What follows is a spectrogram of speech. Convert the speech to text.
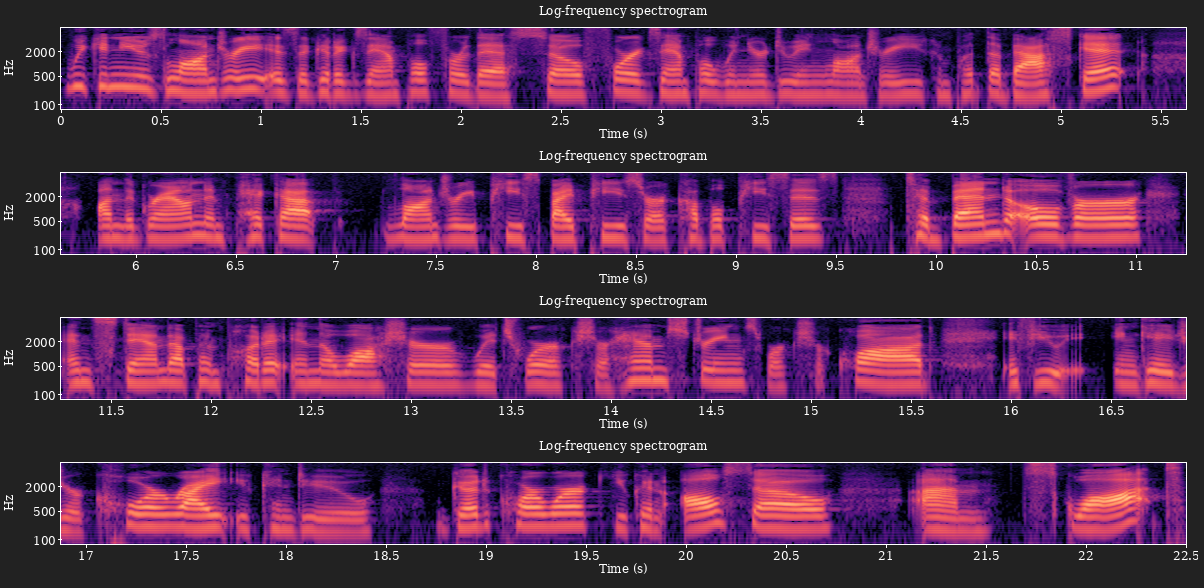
We can use laundry as a good example for this. So, for example, when you're doing laundry, you can put the basket on the ground and pick up laundry piece by piece or a couple pieces to bend over and stand up and put it in the washer, which works your hamstrings, works your quad. If you engage your core right, you can do good core work. You can also um, squat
